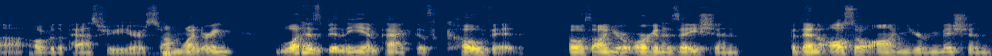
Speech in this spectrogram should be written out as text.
uh, over the past few years. So I'm wondering what has been the impact of COVID, both on your organization but then also on your mission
